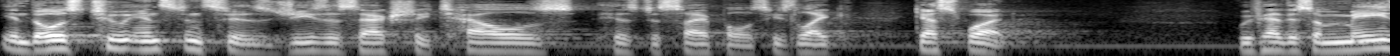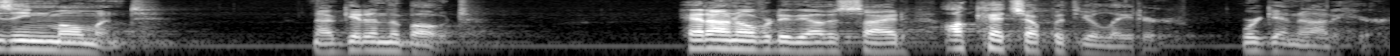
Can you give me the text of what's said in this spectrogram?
In those two instances, Jesus actually tells his disciples, He's like, Guess what? We've had this amazing moment. Now get in the boat. Head on over to the other side. I'll catch up with you later. We're getting out of here.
